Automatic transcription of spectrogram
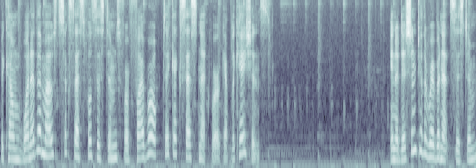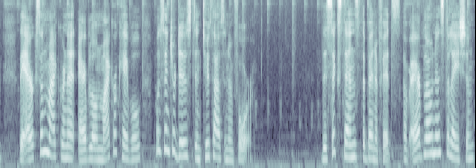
become one of the most successful systems for fiber optic access network applications. In addition to the Ribbonet system, the Ericsson Micronet air-blown microcable was introduced in 2004. This extends the benefits of air-blown installation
